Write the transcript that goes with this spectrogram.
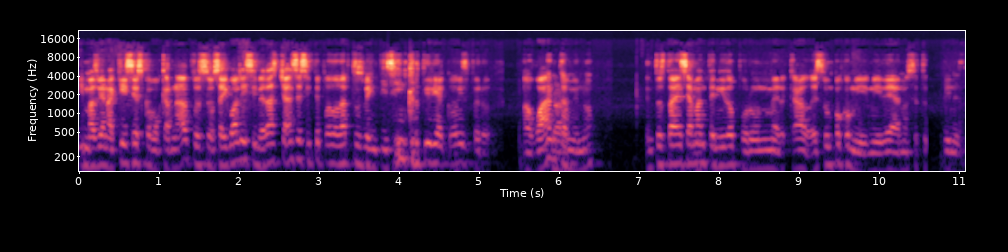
Y más bien aquí sí es como, carnal, pues, o sea, igual y si me das chance sí te puedo dar tus 25 Tibia Coins, pero aguántame, ¿no? Entonces también se ha mantenido por un mercado. Es un poco mi, mi idea, no sé, ¿tú qué opinas?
